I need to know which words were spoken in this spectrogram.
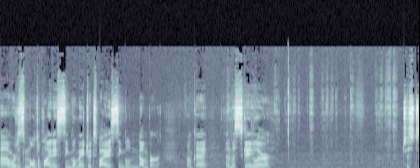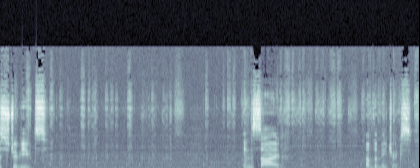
Uh, we're just multiplying a single matrix by a single number. Okay? And the scalar just distributes inside of the matrix.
